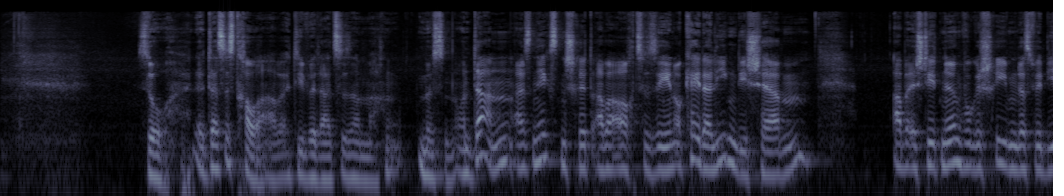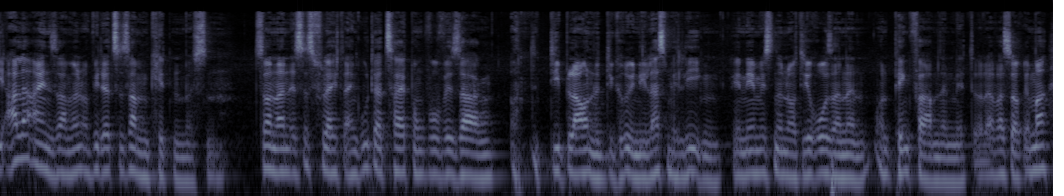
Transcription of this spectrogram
so, das ist Trauerarbeit, die wir da zusammen machen müssen. Und dann als nächsten Schritt aber auch zu sehen, okay, da liegen die Scherben, aber es steht nirgendwo geschrieben, dass wir die alle einsammeln und wieder zusammenkitten müssen sondern es ist vielleicht ein guter Zeitpunkt, wo wir sagen, die blauen und die grünen, die lassen wir liegen. Wir nehmen jetzt nur noch die rosanen und pinkfarbenen mit oder was auch immer.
